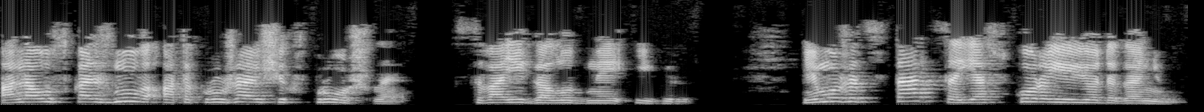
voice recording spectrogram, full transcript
Она ускользнула от окружающих в прошлое, свои голодные игры. И, может, статься, я скоро ее догоню.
